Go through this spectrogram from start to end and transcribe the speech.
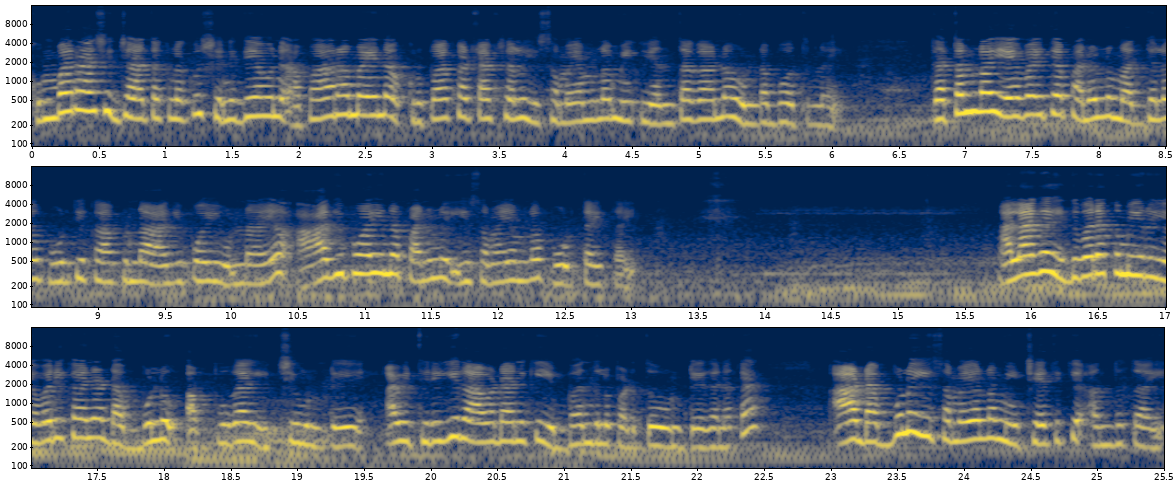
కుంభరాశి జాతకులకు శనిదేవుని అపారమైన కృపా కటాక్షాలు ఈ సమయంలో మీకు ఎంతగానో ఉండబోతున్నాయి. గతంలో ఏవైతే పనులు మధ్యలో పూర్తి కాకుండా ఆగిపోయి ఉన్నాయో ఆగిపోయిన పనులు ఈ సమయంలో పూర్తవుతాయి. అలాగే ఇదివరకు మీరు ఎవరికైనా డబ్బులు అప్పుగా ఇచ్చి ఉంటే అవి తిరిగి రావడానికి ఇబ్బందులు పడుతూ ఉంటే గనక ఆ డబ్బులు ఈ సమయంలో మీ చేతికి అందుతాయి.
